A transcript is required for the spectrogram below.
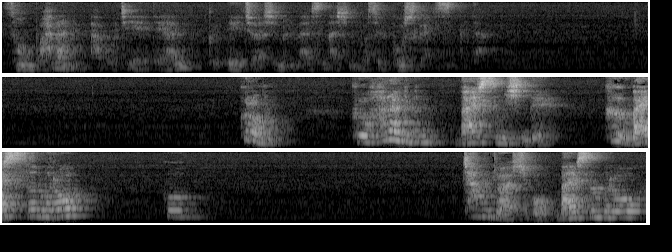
성부 하나님 아버지에 그 내주하심을 말씀하시는 것을 볼 수가 있습니다. 그럼 그 하나님은 말씀이신데 그 말씀으로 그 창조하시고 말씀으로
